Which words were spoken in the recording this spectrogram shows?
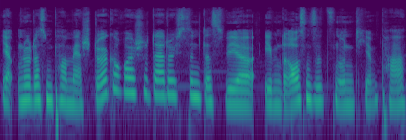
Ja, nur dass ein paar mehr Störgeräusche dadurch sind, dass wir eben draußen sitzen und hier ein paar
